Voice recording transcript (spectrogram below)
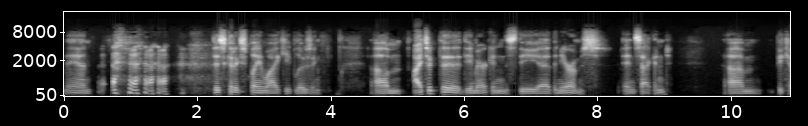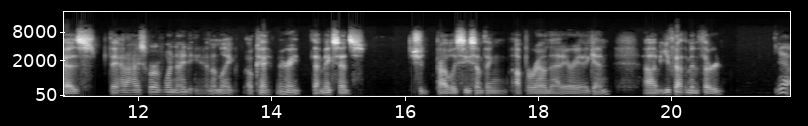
Man, this could explain why I keep losing. Um, I took the the Americans, the uh, the Knierims in second, um, because they had a high score of 190, and I'm like, okay, all right, that makes sense. Should probably see something up around that area again. Uh, you've got them in third, Yeah,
